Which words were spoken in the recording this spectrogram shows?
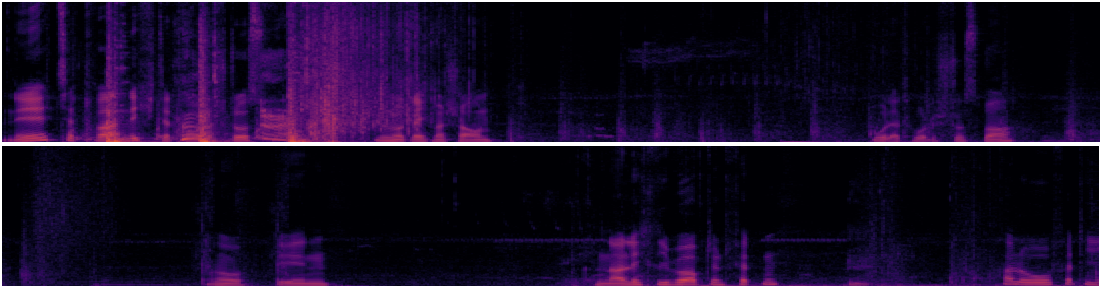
Nee, Z war nicht der Todesstoß. Müssen wir gleich mal schauen. Wo der Todesstoß war. Oh, den knall ich lieber auf den Fetten. Hallo, Fetti.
